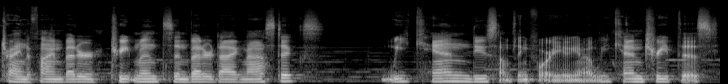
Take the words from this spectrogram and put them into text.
trying to find better treatments and better diagnostics. We can do something for you. You know, we can treat this.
